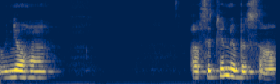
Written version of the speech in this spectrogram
В нього освіті небеса.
